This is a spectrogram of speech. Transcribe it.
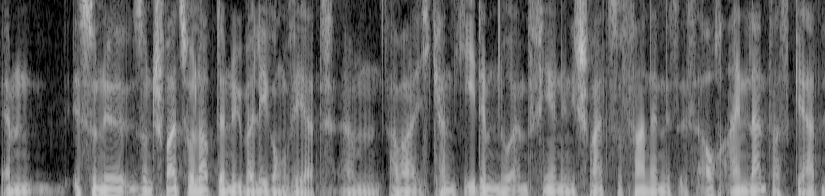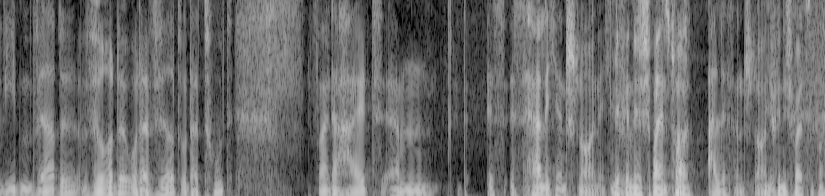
ähm, ist so, eine, so ein Schweizurlaub dann eine Überlegung wert. Ähm, aber ich kann jedem nur empfehlen, in die Schweiz zu fahren, denn es ist auch ein Land, was Gerd lieben werde, würde oder wird oder tut, weil da halt ähm, es ist herrlich entschleunigt. Ich finde die Schweiz toll. Alles entschleunigt. Ich finde die Schweiz super.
